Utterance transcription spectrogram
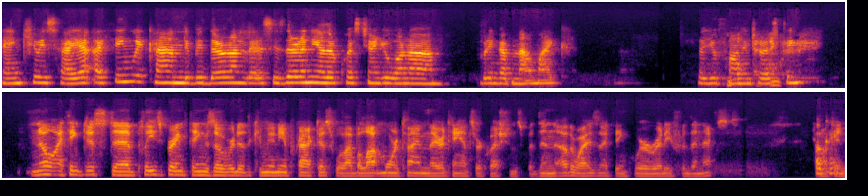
thank you, Isaiah. I think we can leave it there unless, is there any other question you wanna bring up now, Mike? That you found no, interesting? No, I think just uh, please bring things over to the community of practice. We'll have a lot more time there to answer questions, but then otherwise I think we're ready for the next. Okay,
